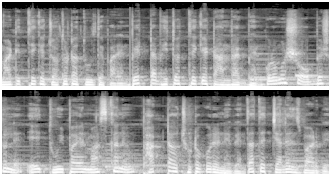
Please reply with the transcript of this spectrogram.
মাটির থেকে যতটা তুলতে পারেন। পেটটা ভিতর থেকে টান রাখবেন। ক্রমশ অভ্যেস হলে এই দুই পায়ের মাঝখানেও ফাঁকটাও ছোট করে নেবেন। তাতে চ্যালেঞ্জ বাড়বে।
